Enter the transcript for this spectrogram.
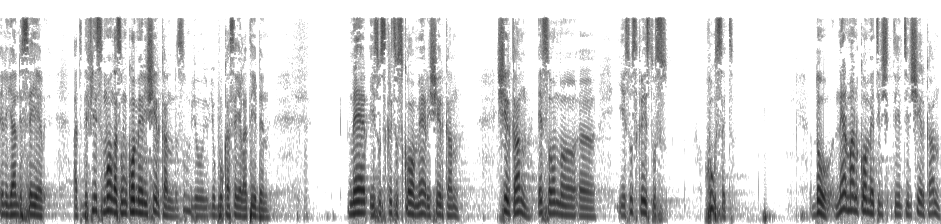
Helige Ande säger att det finns många som kommer i kyrkan, som jag, jag brukar säga hela tiden. När Jesus Kristus kommer i kyrkan, kyrkan är som uh, Jesus Kristus huset. Då, när man kommer till, till, till kyrkan,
